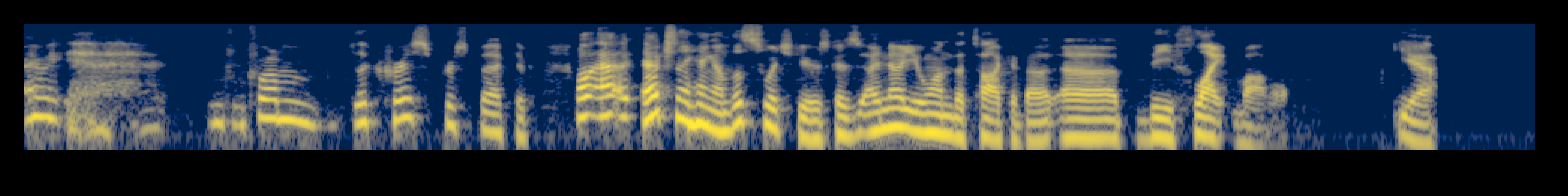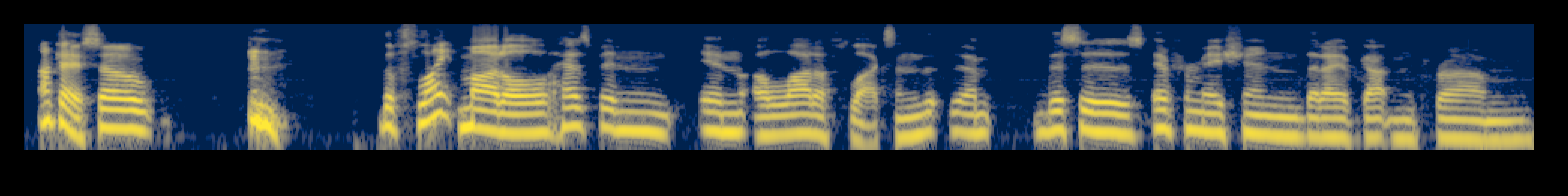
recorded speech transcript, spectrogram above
I mean, from the Chris perspective. Well, a- actually, hang on. Let's switch gears because I know you wanted to talk about uh, the flight model. yeah Okay, so the flight model has been in a lot of flux, and th- um, this is information that I have gotten from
